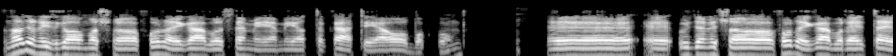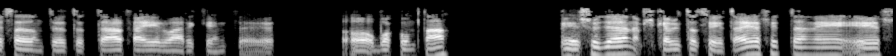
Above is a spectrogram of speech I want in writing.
nagyon izgalmas a Forrai Gábor személye miatt a KTA Albakomb, ugyanis a Forrai Gábor egy teljes szezon töltött el Fehérváriként a Bakompnál, és ugye nem sikerült a cél teljesíteni, és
